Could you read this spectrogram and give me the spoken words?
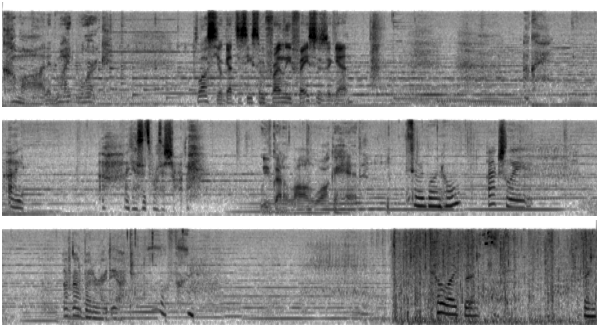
Come on, it might work. Plus, you'll get to see some friendly faces again. Okay. I... I guess it's worth a shot. We've got a long walk ahead. So we're going home? Actually... I've got a better idea. He'll like this. I think.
